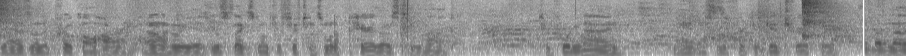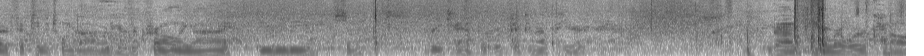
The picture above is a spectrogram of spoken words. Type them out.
Guys, another Procol Harum. I don't know who he is. Looks like he's going for 15, so I'm gonna pair those two up. 249. Man, this is a freaking good trip here. About another 15 to 20 dollar one here. The Crawling Eye DVD. So recap what we're picking up here. Bad camera work and all.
